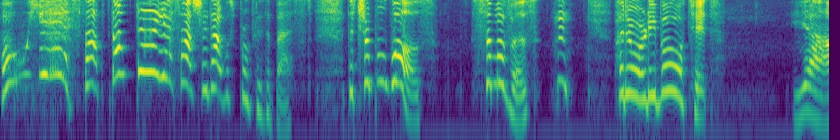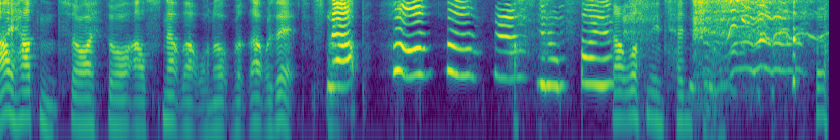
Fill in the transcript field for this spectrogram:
Oh yes, that that there, yes, actually, that was probably the best. The trouble was, some of us hmm, had already bought it. Yeah, I hadn't, so I thought I'll snap that one up, but that was it. Snap! Oh, oh, yeah, you're on fire. That wasn't intentional.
